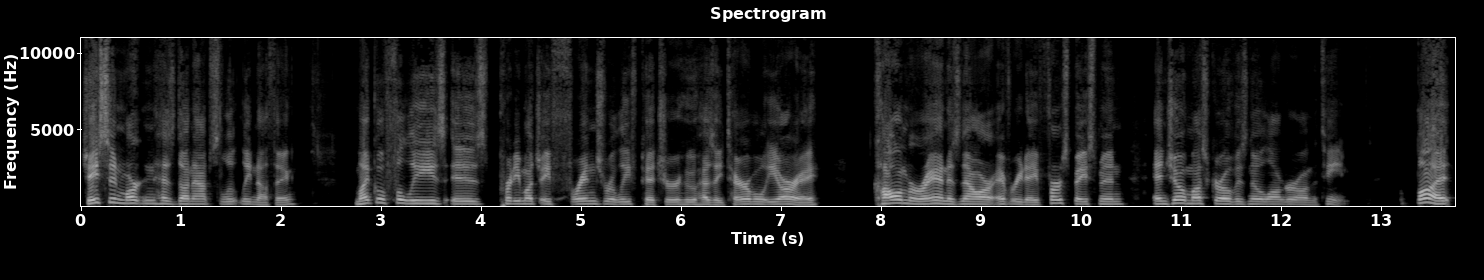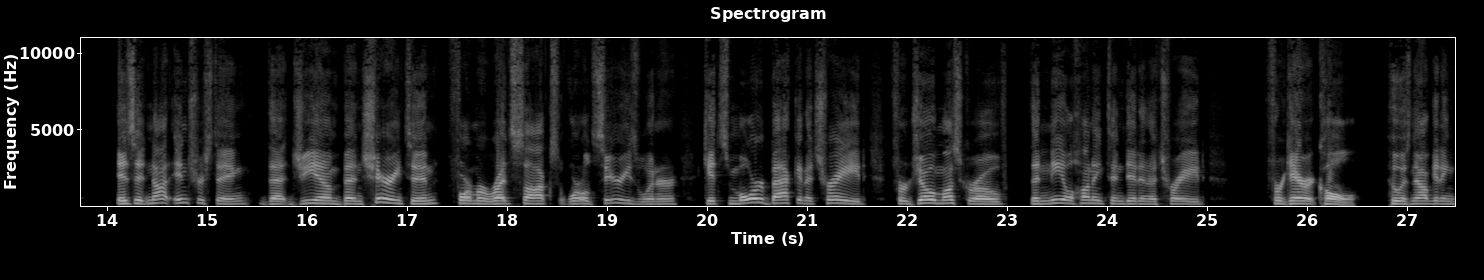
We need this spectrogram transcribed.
Jason Martin has done absolutely nothing. Michael Feliz is pretty much a fringe relief pitcher who has a terrible ERA. Colin Moran is now our everyday first baseman, and Joe Musgrove is no longer on the team. But is it not interesting that GM Ben Cherington, former Red Sox World Series winner, gets more back in a trade for Joe Musgrove than Neal Huntington did in a trade for Gerrit Cole, who is now getting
